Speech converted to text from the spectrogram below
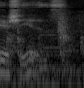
Here she is.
